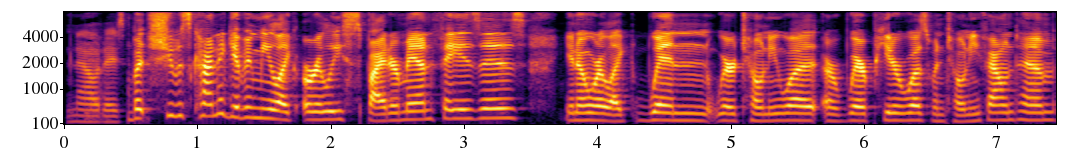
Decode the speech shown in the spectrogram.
nowadays? But she was kind of giving me like early Spider-Man phases, you know, where like when where Tony was or where Peter was when Tony found him,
